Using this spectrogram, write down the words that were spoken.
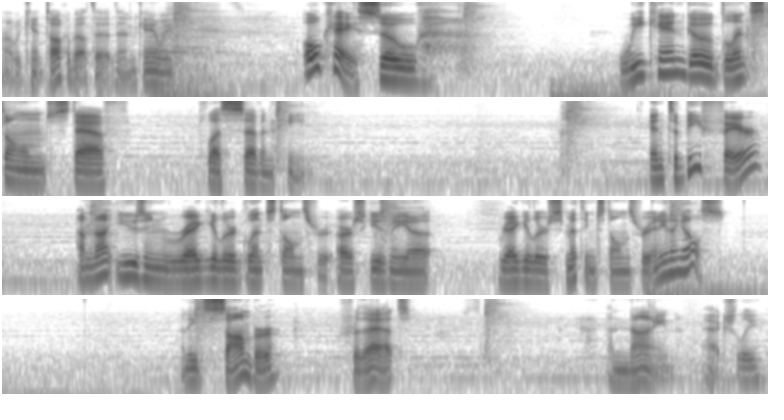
Oh, we can't talk about that then, can we? Okay, so we can go glintstone staff plus 17. And to be fair, I'm not using regular glintstones for, or excuse me, uh, regular smithing stones for anything else. I need somber for that. A nine, actually.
